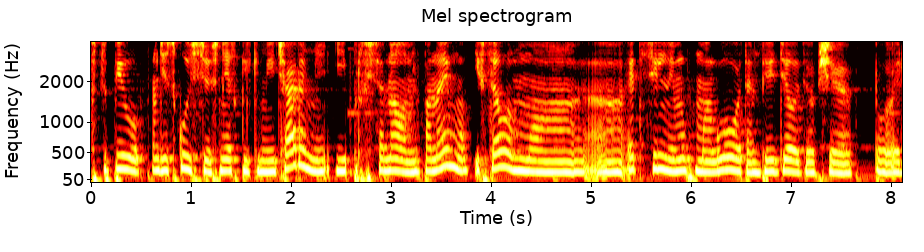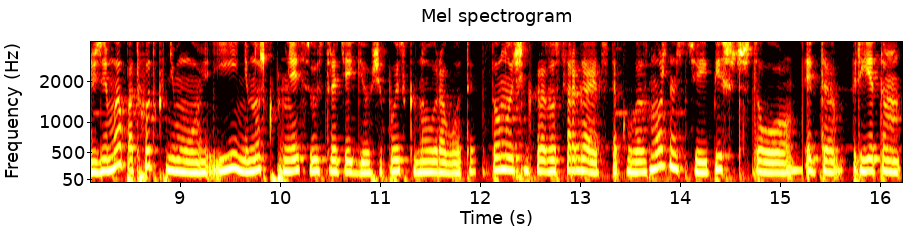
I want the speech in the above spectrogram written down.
вступил в дискуссию с несколькими HR и профессионалами по найму, и в целом а, а, это сильно ему помогло там переделать вообще резюме, подход к нему и немножко поменять свою стратегию вообще поиска новой работы. То он очень как раз восторгается такой возможностью и пишет, что это при этом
